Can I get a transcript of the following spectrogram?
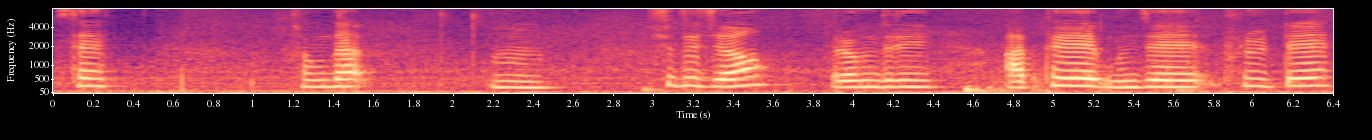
셋. 정답. 음, 슈드죠? 여러분들이 앞에 문제 풀 때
